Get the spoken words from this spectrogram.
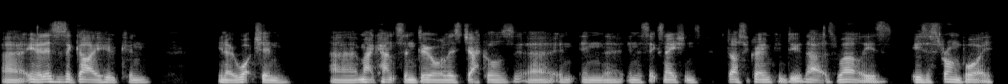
Uh, you know, this is a guy who can you know, watching uh, Mack Hansen do all his jackals uh, in in the in the Six Nations, Darcy Graham can do that as well. He's he's a strong boy,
